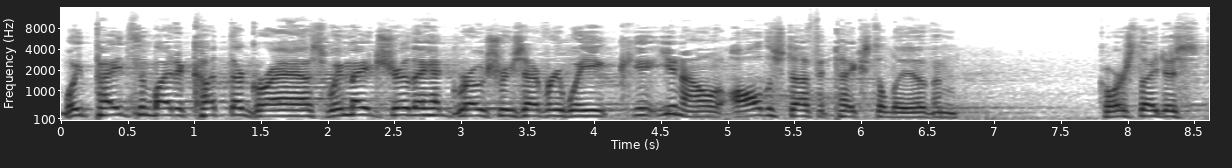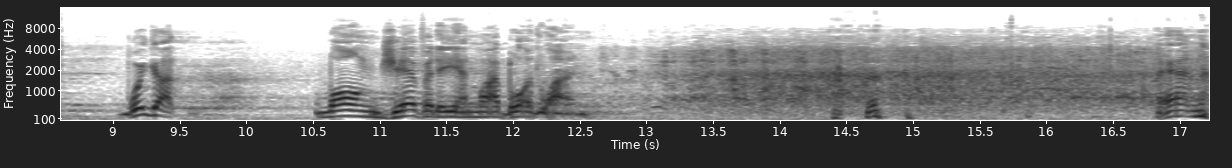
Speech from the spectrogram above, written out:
We paid somebody to cut their grass. We made sure they had groceries every week. You, you know, all the stuff it takes to live. And of course, they just we got longevity in my bloodline. and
